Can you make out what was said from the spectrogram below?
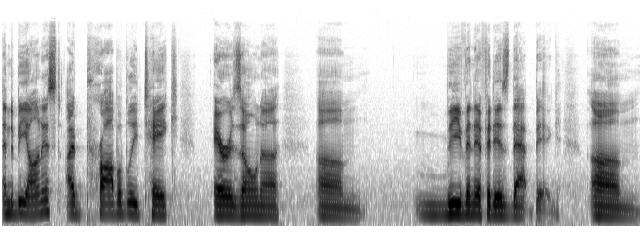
and to be honest, I'd probably take Arizona um, even if it is that big. Um,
